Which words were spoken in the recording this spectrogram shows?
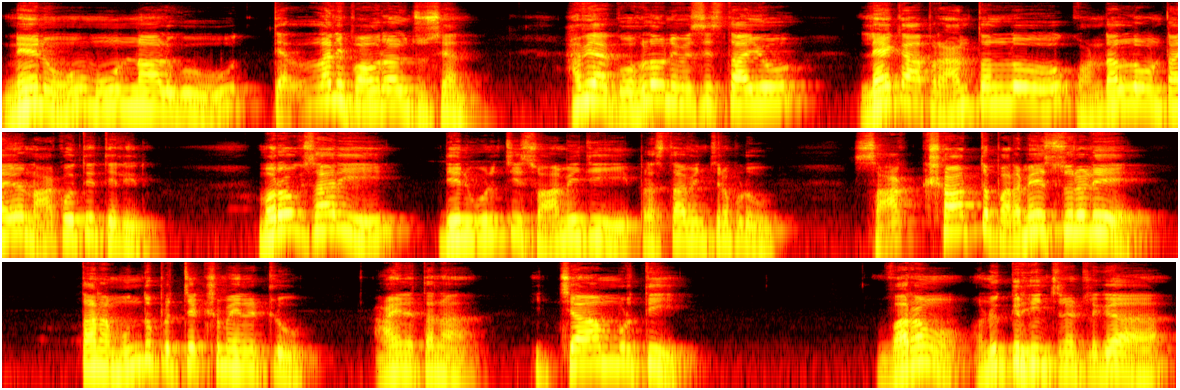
నేను మూడు నాలుగు తెల్లని పావురాలు చూశాను. అవి ఆ గుహలో నివసిస్తాయో లేక ఆ ప్రాంతంలో కొండల్లో ఉంటాయో నాకైతే తెలియదు మరొకసారి దీని గురించి స్వామీజీ ప్రస్తావించినప్పుడు సాక్షాత్ పరమేశ్వరుడే తన ముందు ప్రత్యక్షమైనట్లు ఆయన తన ఇచ్ఛామృతి వరం అనుగ్రహించినట్లుగా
